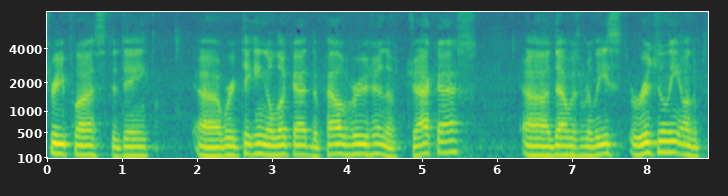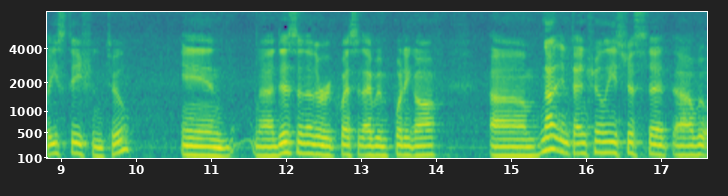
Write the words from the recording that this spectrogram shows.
3 Plus today. Uh, we're taking a look at the PAL version of Jackass uh, that was released originally on the PlayStation 2. And uh, this is another request that I've been putting off. Um, not intentionally, it's just that uh,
